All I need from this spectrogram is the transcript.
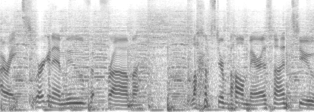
All right, so we're gonna move from lobster ball marathon to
